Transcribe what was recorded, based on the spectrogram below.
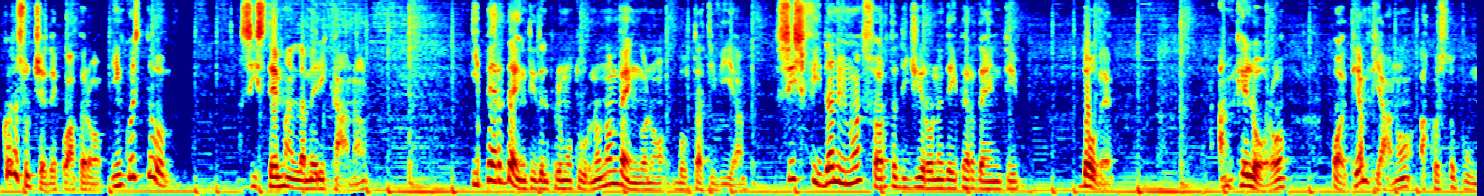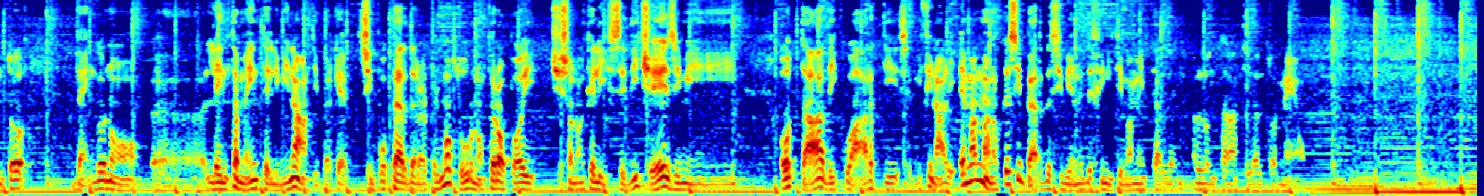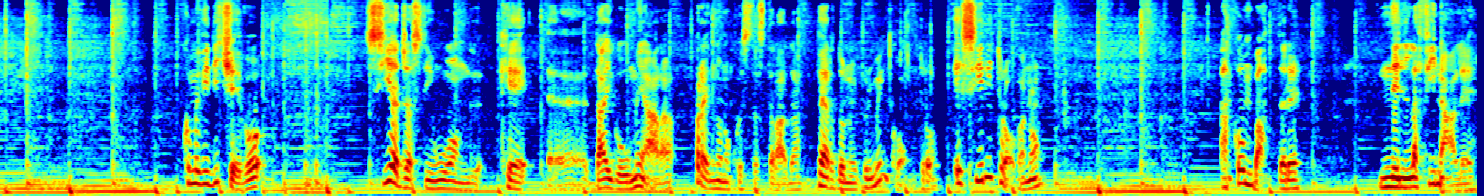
Cosa succede qua però? In questo sistema all'americana i perdenti del primo turno non vengono buttati via, si sfidano in una sorta di girone dei perdenti, dove anche loro poi pian piano a questo punto vengono eh, lentamente eliminati, perché si può perdere al primo turno, però poi ci sono anche lì sedicesimi, ottavi, quarti, semifinali e man mano che si perde si viene definitivamente allontanati dal torneo. Come vi dicevo, sia Justin Wong che eh, Daigo Umeara prendono questa strada, perdono il primo incontro e si ritrovano a combattere nella finale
